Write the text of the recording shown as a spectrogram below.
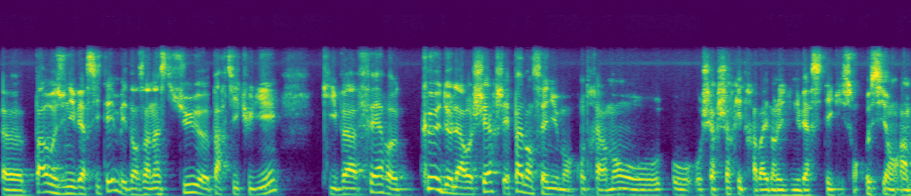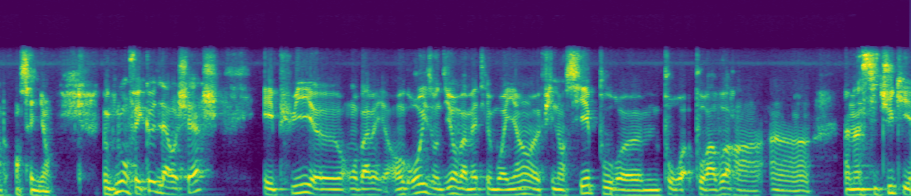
pas aux universités, mais dans un institut particulier qui va faire euh, que de la recherche et pas d'enseignement, contrairement aux, chercheurs qui travaillent dans les universités, qui sont aussi en- en- enseignants. Donc nous, on fait que de la recherche. Et puis, euh, on va, en gros, ils ont dit on va mettre le moyen euh, financier pour, pour, pour avoir un, un- institut qui,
